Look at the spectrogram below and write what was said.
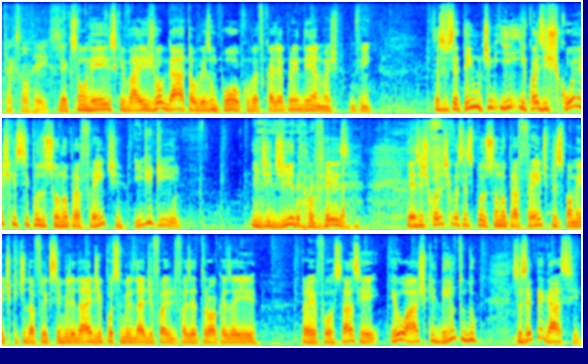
Jackson Reis. Jackson Reis, que vai jogar talvez um pouco, vai ficar ali aprendendo, mas enfim. Então, se você tem um time. E, e as escolhas que se posicionou pra frente, E Didi, hein? E Didi, talvez. E as escolhas que você se posicionou pra frente, principalmente, que te dá flexibilidade e possibilidade de, fa- de fazer trocas aí pra reforçar, assim, eu acho que dentro do. Se você pegasse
